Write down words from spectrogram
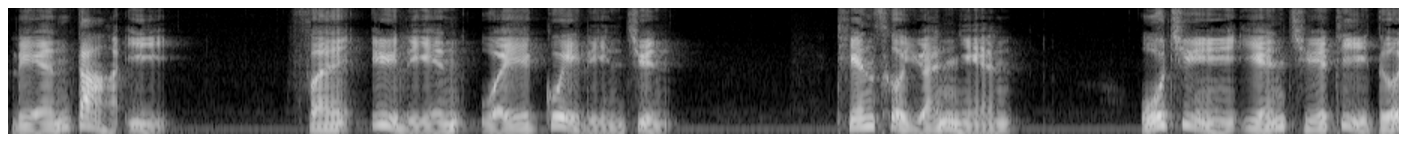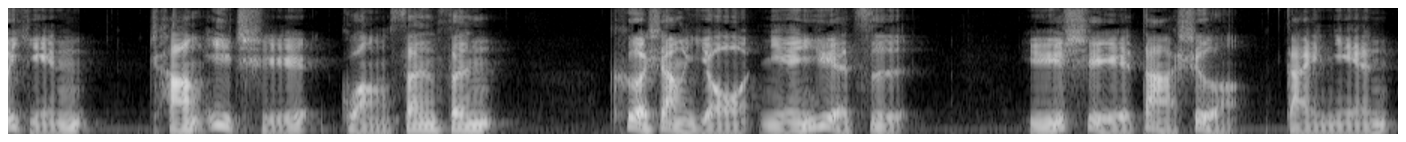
连大义。分玉林为桂林郡。天策元年，吴郡沿绝地得银，长一尺，广三分，刻上有年月字。于是大赦，改年。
